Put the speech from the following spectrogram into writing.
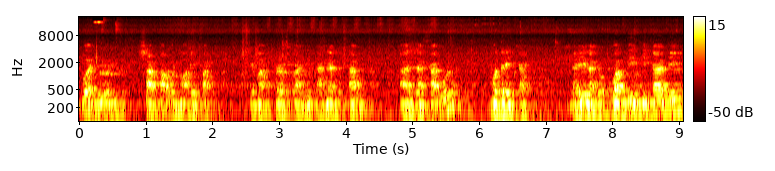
dua dulu safaul marifat cuma terus lanjutannya tentang uh, zakaul mudrikah. Jadi lagu wabi kitabi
